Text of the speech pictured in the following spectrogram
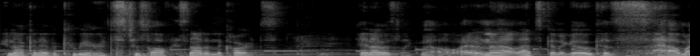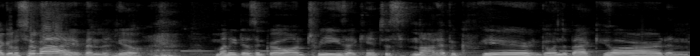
You're not going to have a career. It's just off. It's not in the cards. And I was like, well, I don't know how that's going to go because how am I going to survive? And, you know, money doesn't grow on trees. I can't just not have a career and go in the backyard and,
